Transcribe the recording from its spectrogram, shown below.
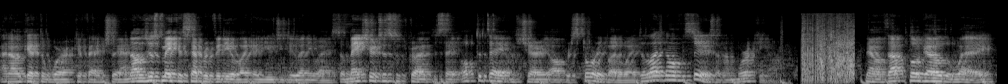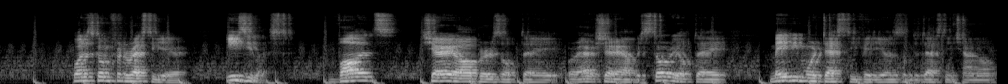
and I'll get the work eventually. And I'll just make a separate video like I usually do anyway. So make sure to subscribe to stay up to date on Sherry Aubers' story, by the way, the light novel series that I'm working on. Now, with that plug out of the way, what is coming for the rest of the year? Easy list. VODs, Sherry Aubers update, or Sherry Aubers story update, maybe more Destiny videos on the Destiny channel.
